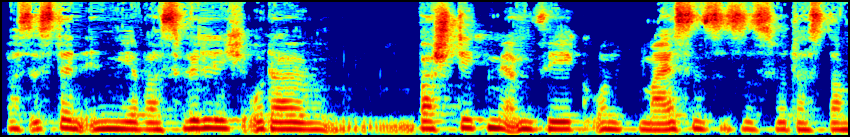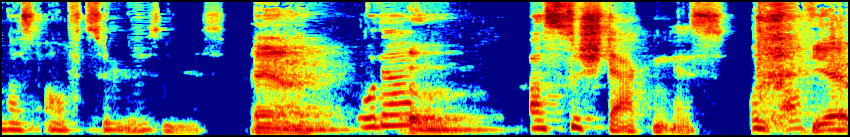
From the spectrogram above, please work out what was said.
was ist denn in mir, was will ich oder was steht mir im Weg und meistens ist es so, dass dann was aufzulösen ist. Ja. Oder so. was zu stärken ist. ja,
